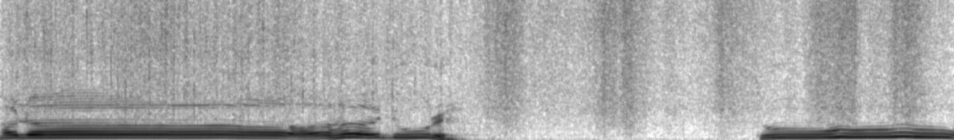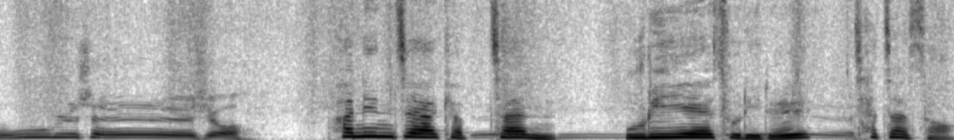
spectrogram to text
하나 둘 둘, 셋이요. 환인제와 겹찬 우리의 소리를 찾아서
